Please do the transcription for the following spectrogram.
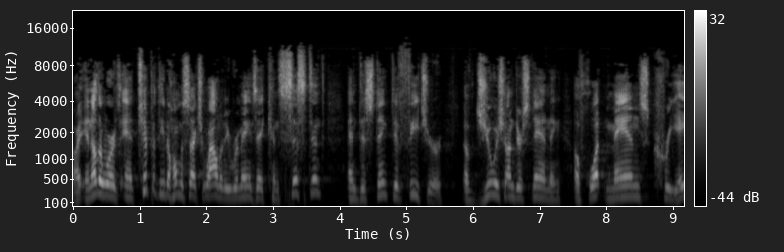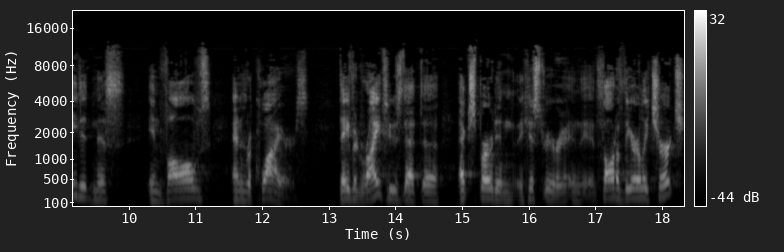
All right, in other words, antipathy to homosexuality remains a consistent and distinctive feature of Jewish understanding of what man's createdness involves and requires. David Wright, who's that uh, expert in the history or in thought of the early church,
